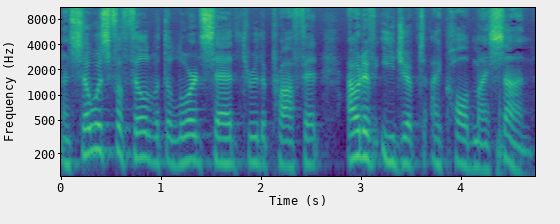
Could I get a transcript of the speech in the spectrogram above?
And so was fulfilled what the Lord said through the prophet Out of Egypt I called my son.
